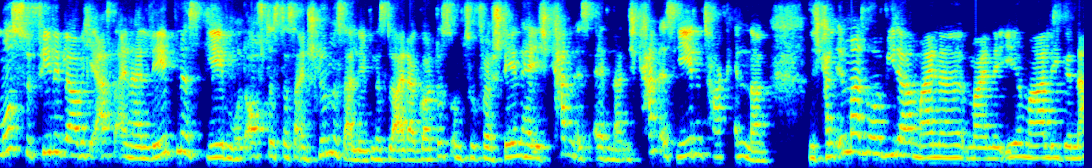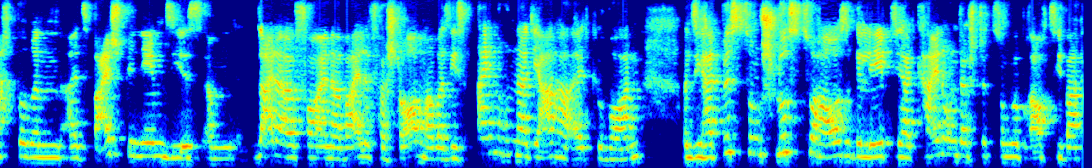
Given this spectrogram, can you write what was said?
muss für viele, glaube ich, erst ein Erlebnis geben und oft ist das ein schlimmes Erlebnis leider Gottes, um zu verstehen, hey, ich kann es ändern, ich kann es jeden Tag ändern. Und ich kann immer nur wieder meine, meine ehemalige Nachbarin als Beispiel nehmen. Sie ist ähm, leider vor einer Weile verstorben, aber sie ist 100 Jahre alt geworden und sie hat bis zum Schluss zu Hause gelebt. Sie hat keine Unterstützung gebraucht. Sie war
